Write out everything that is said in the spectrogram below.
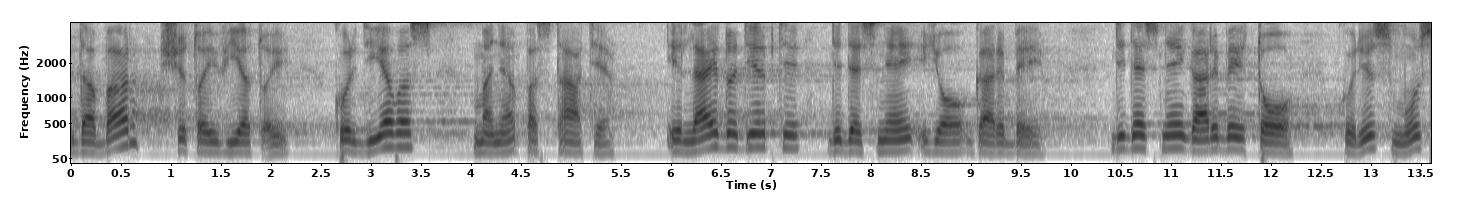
dabar, šitoj vietoj, kur Dievas mane pastatė ir leido dirbti didesniai jo garbei. Didesniai garbei to, kuris mus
